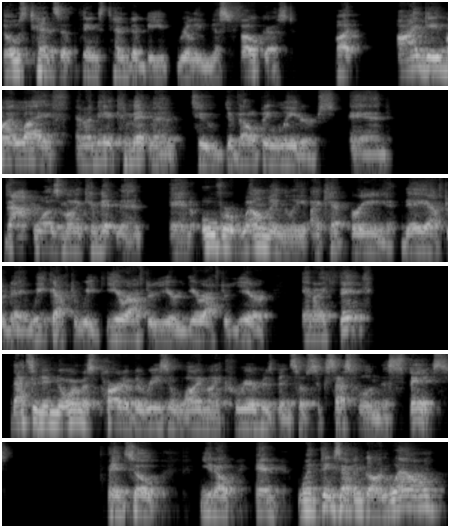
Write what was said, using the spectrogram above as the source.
Those tends of things tend to be really misfocused. But I gave my life and I made a commitment to developing leaders, and that was my commitment. And overwhelmingly, I kept bringing it day after day, week after week, year after year, year after year. And I think that's an enormous part of the reason why my career has been so successful in this space. And so, you know, and when things haven't gone well,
